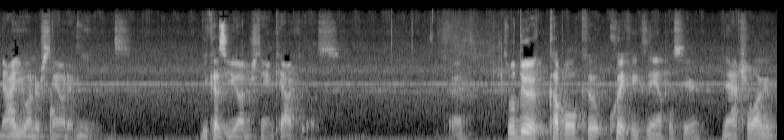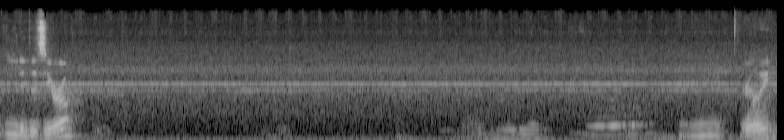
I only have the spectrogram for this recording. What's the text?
Now you understand what it means because you understand calculus. Okay? So we'll do a couple qu- quick examples here. Natural log of e to the 0 mm, really?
